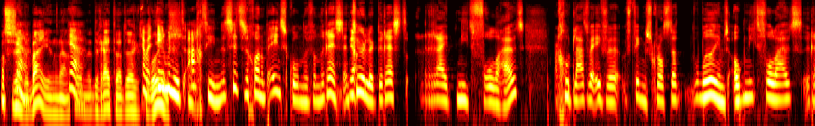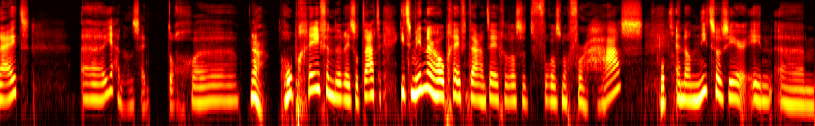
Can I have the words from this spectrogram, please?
Want ze zijn Ja. erbij inderdaad. Ja. En de rijdt daar Ja, maar voor 1 Williams. minuut 18, dat zitten ze gewoon op 1 seconde van de rest. En tuurlijk, de rest rijdt niet voluit. Maar goed, laten we even fingers crossed dat Williams ook niet voluit rijdt. Ja, dan zijn toch eh, Ja. hoopgevende resultaten. Iets minder hoopgevend daarentegen was het vooralsnog voor Haas. Klopt. En dan niet zozeer in, ehm,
